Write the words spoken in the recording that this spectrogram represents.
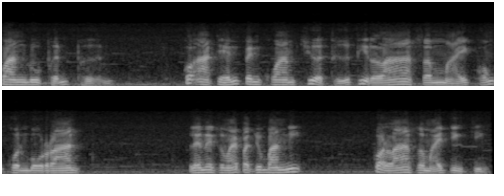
ฟังดูเผินๆก็อาจจะเห็นเป็นความเชื่อถือที่ล้าสมัยของคนโบราณ และในสมัยปัจจุบันนี้ก็ล้าสมัยจริง ๆ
